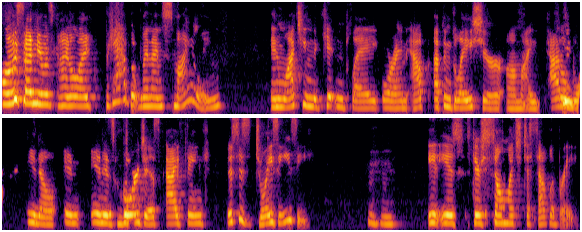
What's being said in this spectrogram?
All of a sudden it was kind of like, yeah, but when I'm smiling and watching the kitten play, or I'm up up in Glacier on my paddleboard, you know, and and it's gorgeous. I think this is joy's easy. Mm-hmm. It is. There's so much to celebrate.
